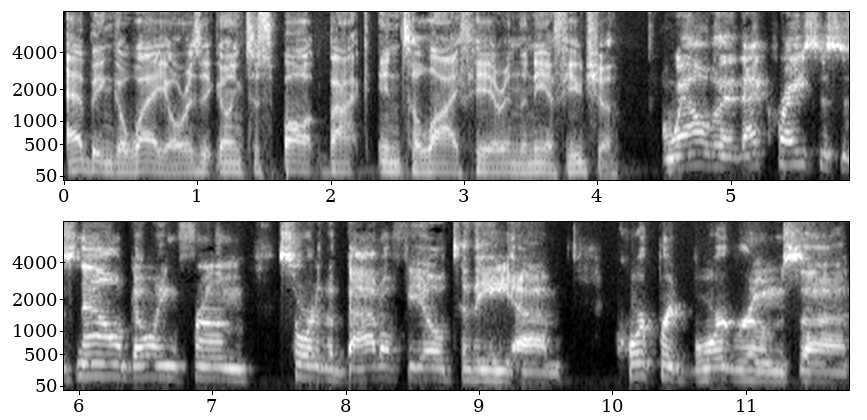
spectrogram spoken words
ebbing away, or is it going to spark back into life here in the near future? well, that crisis is now going from sort of the battlefield to the um, corporate boardrooms uh,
